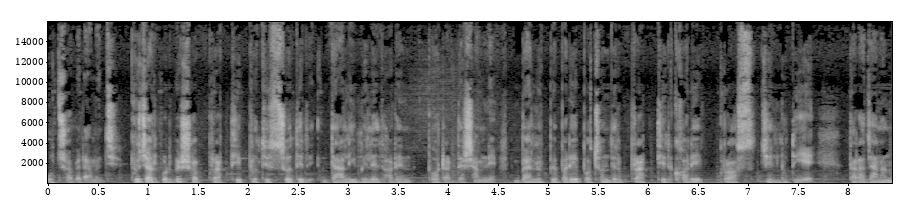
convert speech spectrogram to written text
উৎসবের আমেজ। প্রচার পর্বে সব প্রার্থী প্রতিশ্রুতির ডালি মেলে ধরেন ভোটারদের সামনে। ব্যালট পেপারে পছন্দের প্রার্থীর ঘরে ক্রস চিহ্ন দিয়ে তারা জানান,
